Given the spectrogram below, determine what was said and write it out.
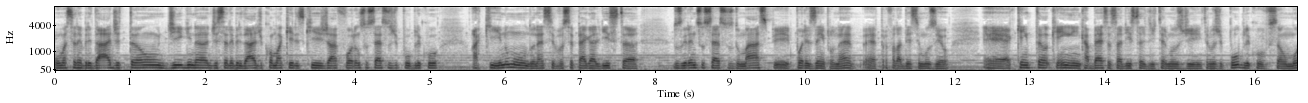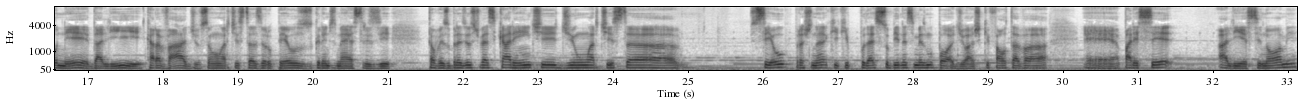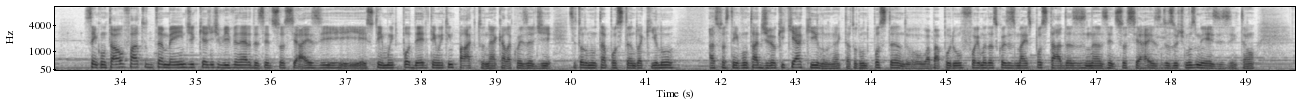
uma celebridade tão digna de celebridade como aqueles que já foram sucessos de público aqui no mundo, né? Se você pega a lista dos grandes sucessos do MASP, por exemplo, né, é, para falar desse museu, é, quem, quem encabeça essa lista de termos de, em termos de público são Monet, Dali, Caravaggio, são artistas europeus grandes mestres. E talvez o Brasil estivesse carente de um artista seu pra, né, que, que pudesse subir nesse mesmo pódio. Eu acho que faltava é, aparecer ali esse nome, sem contar o fato também de que a gente vive na era das redes sociais e, e isso tem muito poder e tem muito impacto, né? Aquela coisa de se todo mundo tá postando aquilo, as pessoas têm vontade de ver o que, que é aquilo, né? Que tá todo mundo postando. O Abapuru foi uma das coisas mais postadas nas redes sociais dos últimos meses. Então,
